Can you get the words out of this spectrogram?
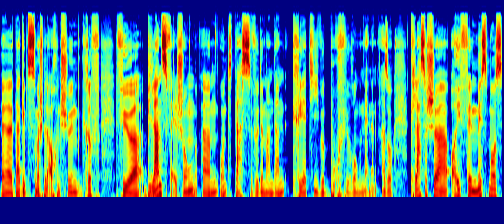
Äh, da gibt es zum Beispiel auch einen schönen Begriff für Bilanzfälschung ähm, und das würde man dann kreative Buchführung nennen. Also klassischer Euphemismus,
